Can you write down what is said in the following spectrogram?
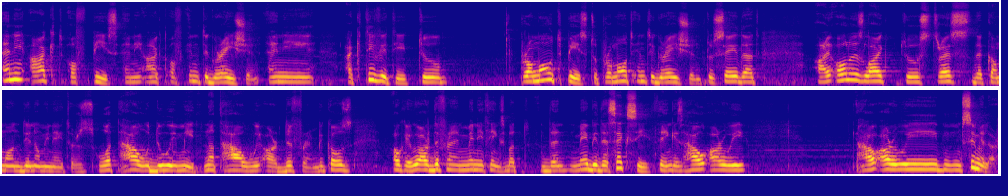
any act of peace, any act of integration, any activity to promote peace, to promote integration, to say that I always like to stress the common denominators. What, how do we meet, not how we are different. Because, okay, we are different in many things, but then maybe the sexy thing is how are we, how are we similar?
